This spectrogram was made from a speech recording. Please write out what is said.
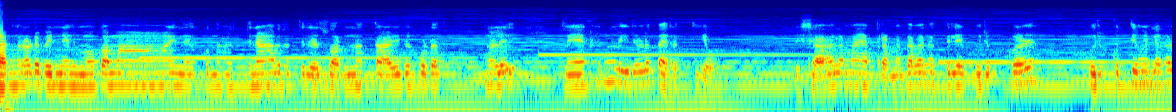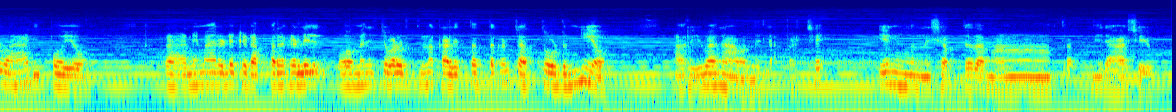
തങ്ങളുടെ പിന്നിൽ മുഖമായി നിൽക്കുന്ന ഹസ്തിനാപുരത്തിലെ സ്വർണ താഴികക്കുടങ്ങളിൽ മേഘങ്ങൾ ഇരുൾ പരത്തിയോ. വിശാലമായ പ്രമദവനത്തിലെ കുരുക്കുകൾ കുരുക്കുത്തിമുല്ലകൾ വാടിപ്പോയോ. റാണിമാരുടെ കിടപ്പറകളിൽ ഓമനിച്ചു വളർത്തുന്ന കളിത്തത്തകൾ ചത്തൊടുങ്ങിയോ? അറിയുവാനാവുന്നില്ല. പക്ഷെ എങ്ങും നിശബ്ദത മാത്രം നിരാശയും.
